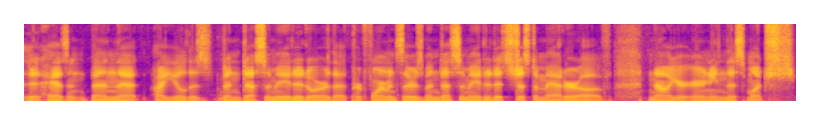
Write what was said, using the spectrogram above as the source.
It hasn't been that high yield has been decimated or that performance there has been decimated. It's just a matter of now you're earning this much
